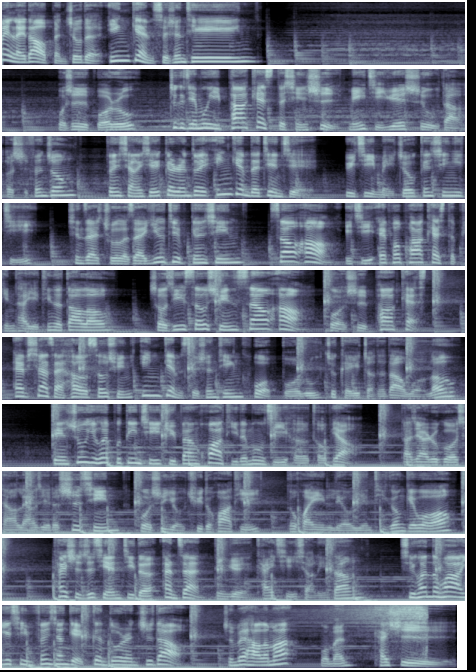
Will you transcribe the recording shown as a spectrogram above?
欢迎来到本周的 In Game 随身听，我是博如。这个节目以 Podcast 的形式，每集约十五到二十分钟，分享一些个人对 In Game 的见解。预计每周更新一集。现在除了在 YouTube 更新，Sound On 以及 Apple Podcast 的平台也听得到喽。手机搜寻 Sound On 或是 Podcast App 下载后，搜寻 In Game 随身听或博如就可以找得到我喽。脸书也会不定期举办话题的募集和投票，大家如果想要了解的事情或是有趣的话题，都欢迎留言提供给我哦。开始之前记得按赞、订阅、开启小铃铛，喜欢的话也请分享给更多人知道。准备好了吗？我们开始。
